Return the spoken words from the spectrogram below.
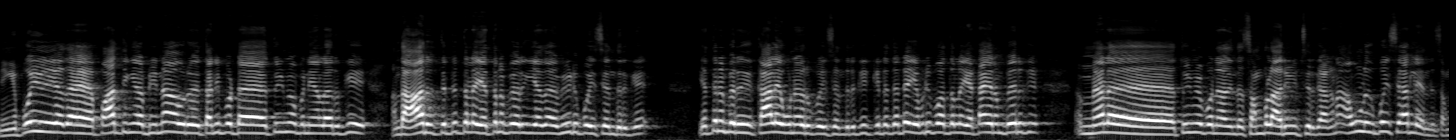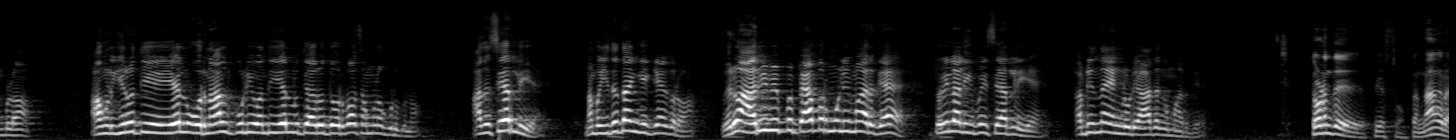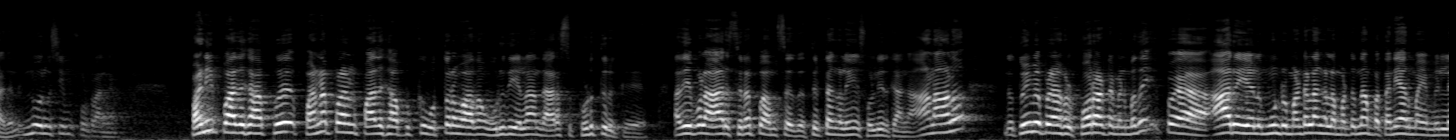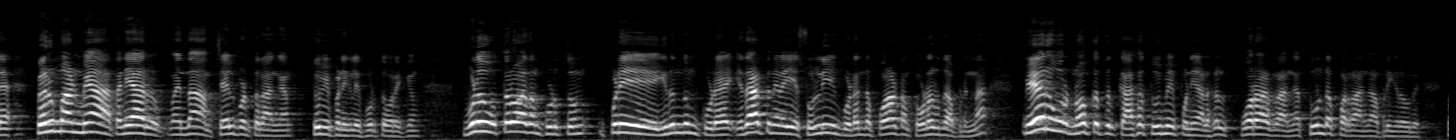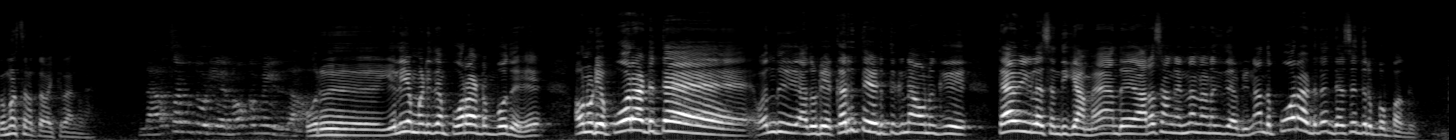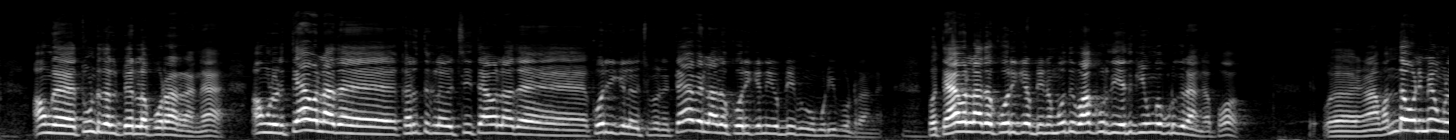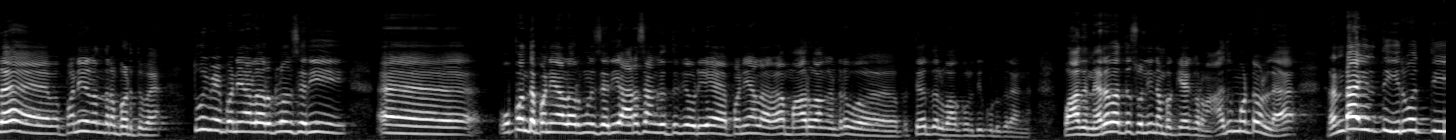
நீங்கள் போய் அதை பார்த்தீங்க அப்படின்னா ஒரு தனிப்பட்ட தூய்மை பணியாளருக்கு அந்த ஆறு திட்டத்தில் எத்தனை பேருக்கு அதை வீடு போய் சேர்ந்துருக்கு? எத்தனை பேருக்கு காலை உணவு போய் சேர்ந்துருக்கு? கிட்டத்தட்ட எப்படி பார்த்தாலும் எட்டாயிரம் பேருக்கு மேலே தூய்மை பணியாளர் இந்த சம்பளம் அறிவிச்சிருக்காங்கன்னா அவங்களுக்கு போய் சேரலையே இந்த சம்பளம். அவங்களுக்கு இருபத்தி ஏழு ஒரு நாள் கூலி வந்து ஏழ்நூற்றி அறுபத்தோரு ரூபா சம்பளம் கொடுக்கணும். அது சேரலையே. நம்ம இதை தான் இங்கே கேட்குறோம் வெறும் அறிவிப்பு பேப்பர் மூலியமாக இருக்க தொழிலாளிக்கு போய் சேரலையே. அப்படின்னு தான் எங்களுடைய ஆதங்கமாக இருக்குது தொடர்ந்து பேசுவோம். நாகராஜன் இன்னொரு விஷயம் சொல்கிறாங்க பணி பாதுகாப்பு பணப்பலன் பாதுகாப்புக்கு உத்தரவாதம் உறுதியெல்லாம் அந்த அரசு கொடுத்துருக்கு. அதே போல் ஆறு சிறப்பு அம்ச திட்டங்களையும் சொல்லியிருக்காங்க. ஆனாலும் இந்த தூய்மை பணியாளர்கள் போராட்டம் என்பது இப்போ ஆறு ஏழு மூன்று மண்டலங்களில் மட்டும்தான் இப்போ தனியார் மயம் இல்லை. பெரும்பான்மையாக தனியார் மயம் தான் செயல்படுத்துகிறாங்க தூய்மை பணிகளை பொறுத்த வரைக்கும் இவ்வளவு உத்தரவாதம் கொடுத்தும் இப்படி இருந்தும் கூட யதார்த்த நிலையை சொல்லியும் கூட இந்த போராட்டம் தொடருது அப்படின்னா வேறு ஒரு நோக்கத்திற்காக தூய்மை பணியாளர்கள் போராடுறாங்க தூண்டப்படுறாங்க அப்படிங்கிற ஒரு விமர்சனத்தை வைக்கிறாங்களே? இந்த அரசாங்கத்துடைய நோக்கமே இதுதான். ஒரு எளிய மனிதன் போராட்டும் போது அவனுடைய போராட்டத்தை வந்து அதோடைய கருத்தை எடுத்துக்கின்னு அவனுக்கு தேவைகளை சந்திக்காமல் அந்த அரசாங்கம் என்ன நடக்குது அப்படின்னா அந்த போராட்டத்தை திசை திருப்ப பார்க்குது. அவங்க தூண்டுதல் பேரில் போராடுறாங்க. அவங்களுடைய தேவையில்லாத கருத்துக்களை வச்சு தேவையில்லாத கோரிக்கைகளை வச்சு பண்ணி தேவையில்லாத கோரிக்கைன்னு எப்படி இவங்க முடிவு பண்ணுறாங்க இப்போ தேவையில்லாத கோரிக்கை அப்படின்னும் போது வாக்குறுதி எதுக்கு இவங்க கொடுக்குறாங்க அப்போது நான் வந்த உடனே உங்களை பணிநிரந்தரம் படுத்துவேன் தூய்மை பணியாளர்களும் சரி ஒப்பந்த பணியாளர்களும் சரி அரசாங்கத்துக்குடைய பணியாளராக மாறுவாங்கன்ற தேர்தல் வாக்குறுதி கொடுக்குறாங்க. இப்போ அதை நிறைவேற்ற சொல்லி நம்ம கேட்குறோம். அது மட்டும் இல்லை ரெண்டாயிரத்தி இருபத்தி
